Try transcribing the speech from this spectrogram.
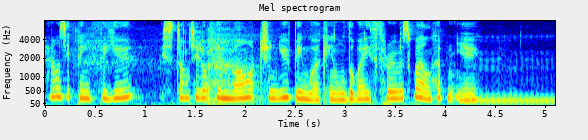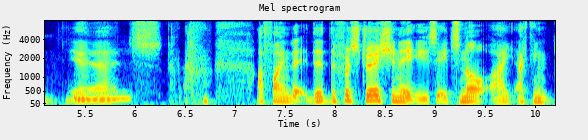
How's it been for you? We started off in uh, March and you've been working all the way through as well, haven't you? Mm, yeah, mm. it's. I find that the, the frustration is it's not. I, I can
